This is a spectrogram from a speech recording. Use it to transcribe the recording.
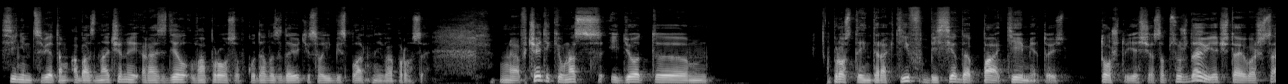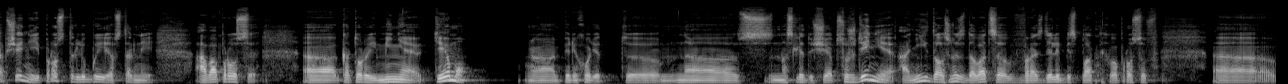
синим цветом обозначенный раздел вопросов, куда вы задаете свои бесплатные вопросы. В чатике у нас идет эм, просто интерактив, беседа по теме. То есть то, что я сейчас обсуждаю, я читаю ваши сообщения и просто любые остальные. А вопросы, э, которые меняют тему, переходят э, на, на следующее обсуждение, они должны задаваться в разделе бесплатных вопросов э,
